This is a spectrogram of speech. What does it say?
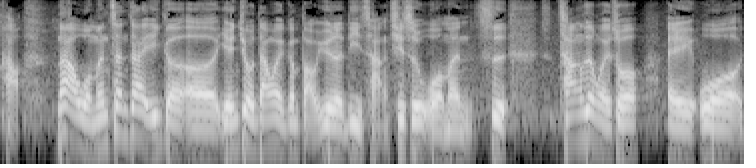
好，那我们站在一个呃研究单位跟保育的立场，其实我们是常认为说，诶，我。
